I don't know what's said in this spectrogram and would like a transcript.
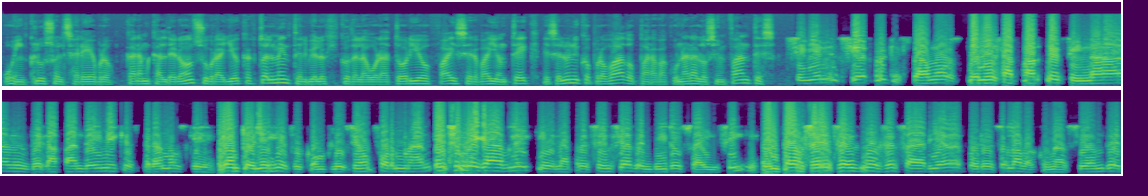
o incluso el cerebro. Karam Calderón subrayó que actualmente el biológico de laboratorio Pfizer BioNTech es el único probado para vacunar a los infantes. Si bien es cierto que estamos en esa parte final de la pandemia y que esperamos que pronto llegue su conclusión formal, es innegable que la presencia del virus ahí sigue. Entonces es necesaria por eso la vacunación de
